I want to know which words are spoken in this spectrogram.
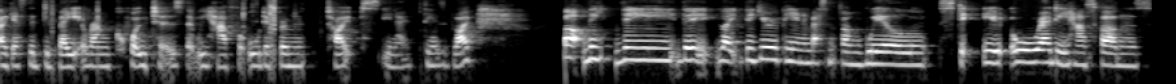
I guess, the debate around quotas that we have for all different types, you know, things of life. But the the the like the European Investment Fund will st- it already has funds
